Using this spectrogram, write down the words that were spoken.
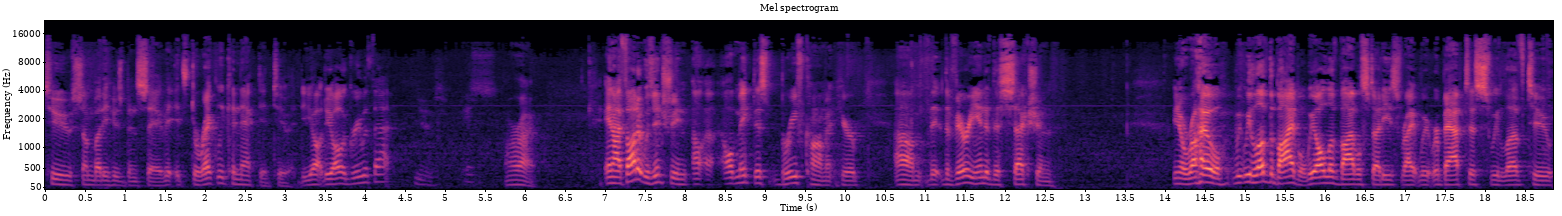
to somebody who's been saved. It's directly connected to it. Do y'all do y'all agree with that? Yes. Yes. All right. And I thought it was interesting. I'll, I'll make this brief comment here. Um, the, the very end of this section, you know, Ryle, we, we love the Bible. We all love Bible studies, right? We, we're Baptists. We love to,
